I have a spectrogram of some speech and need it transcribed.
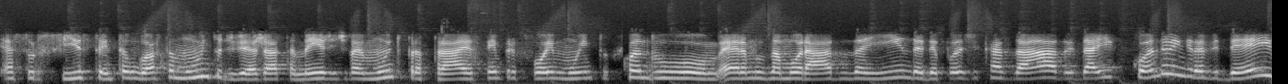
é surfista, então gosta muito de viajar também. A gente vai muito para praia, sempre foi muito. Quando éramos namorados, ainda, depois de casado. E daí, quando eu engravidei,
